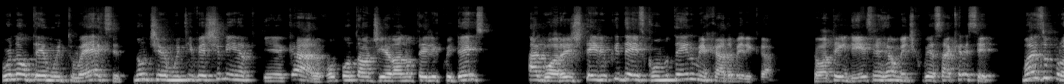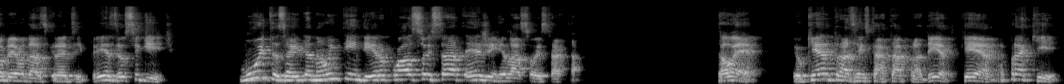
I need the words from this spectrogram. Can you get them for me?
por não ter muito exit, não tinha muito investimento. Porque, cara, vou botar um dinheiro lá, não tem liquidez. Agora a gente tem liquidez, como tem no mercado americano. Então a tendência é realmente começar a crescer. Mas o problema das grandes empresas é o seguinte: muitas ainda não entenderam qual a sua estratégia em relação à startup. Então é, eu quero trazer startup para dentro? Quero. Mas para quê?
